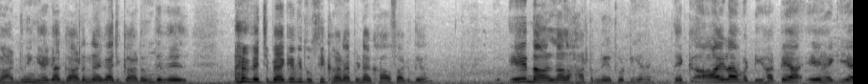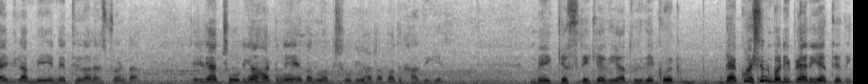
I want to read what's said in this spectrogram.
ਗਾਰਡਨਿੰਗ ਹੈਗਾ ਗਾਰਡਨ ਹੈਗਾ। ਅੱਜ ਗਾਰਡਨ ਦੇ ਵਿੱਚ ਬਹਿ ਕੇ ਵੀ ਤੁਸੀਂ ਖਾਣਾ ਪੀਣਾ ਖਾ ਸਕਦੇ ਹੋ। ਤੇ ਇਹ ਨਾਲ ਨਾਲ ਹੱਟ ਨੇ ਤੁਹਾਡੀਆਂ। ਤੇ ਇੱਕ ਆ ਜਿਹੜਾ ਵੱਡੀ ਹੱਟ ਆ, ਇਹ ਹੈਗੀ ਆ ਜਿਹੜਾ ਮੇਨ ਇੱਥੇ ਦਾ ਰੈਸਟੋਰੈਂਟ ਆ। ਤੇ ਜਿਹੜੀਆਂ ਛੋਟੀਆਂ ਹੱਟ ਨੇ, ਇਹ ਤੁਹਾਨੂੰ ਇੱਕ ਛੋਟੀ ਹੱਟ ਆਪਾਂ ਦਿਖਾ ਦਈਏ। ਬਈ ਕਿਸ ਤਰੀਕੇ ਦੀ ਆ, ਤੁਸੀਂ ਦੇਖੋ, ਇੱਕ ਡੈਕੋਰੇਸ਼ਨ ਬੜੀ ਪਿਆਰੀ ਹੈ ਇੱਥੇ ਦੀ।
